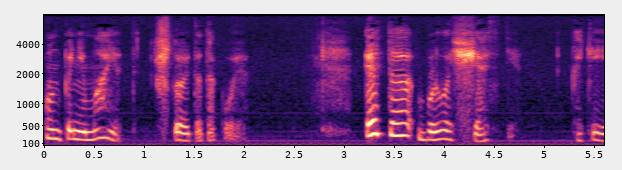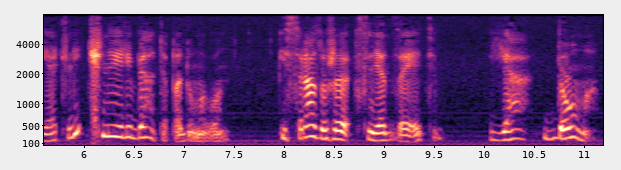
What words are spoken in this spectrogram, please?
он понимает, что это такое. Это было счастье. «Какие отличные ребята!» — подумал он. И сразу же вслед за этим. «Я дома!»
